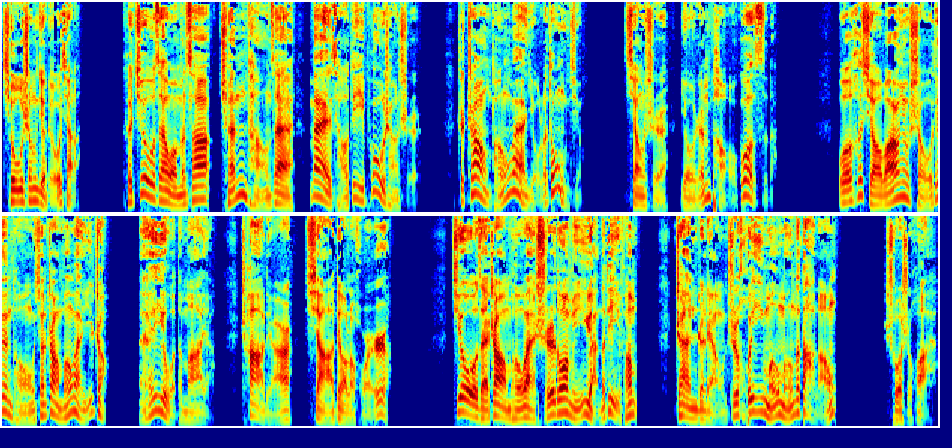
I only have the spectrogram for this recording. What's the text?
秋生就留下了。可就在我们仨全躺在麦草地铺上时，这帐篷外有了动静，像是有人跑过似的。我和小王用手电筒向帐篷外一照，哎呦我的妈呀，差点吓掉了魂儿啊！就在帐篷外十多米远的地方，站着两只灰蒙蒙的大狼。说实话呀，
